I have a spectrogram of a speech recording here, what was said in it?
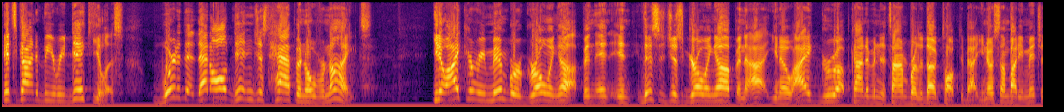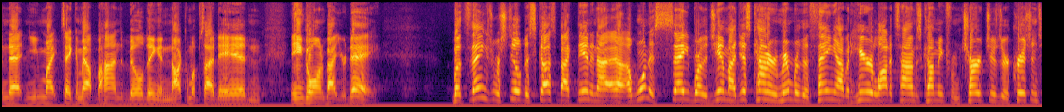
It's gotten to be ridiculous. Where did that, that all didn't just happen overnight. You know, I can remember growing up, and, and, and, this is just growing up, and I, you know, I grew up kind of in the time Brother Doug talked about. You know, somebody mentioned that, and you might take them out behind the building and knock them upside the head and, and go on about your day. But things were still discussed back then, and I, I want to say, Brother Jim, I just kind of remember the thing I would hear a lot of times coming from churches or Christians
